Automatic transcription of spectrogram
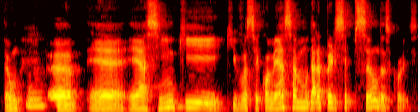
Então, hum. uh, é, é assim que, que você começa a mudar a percepção das coisas.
